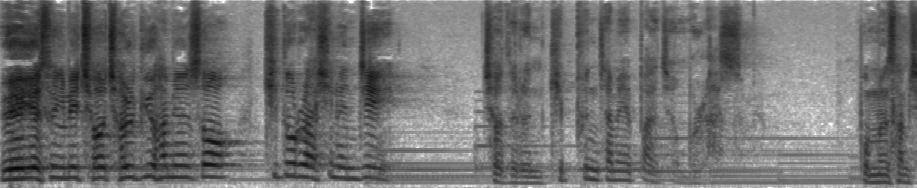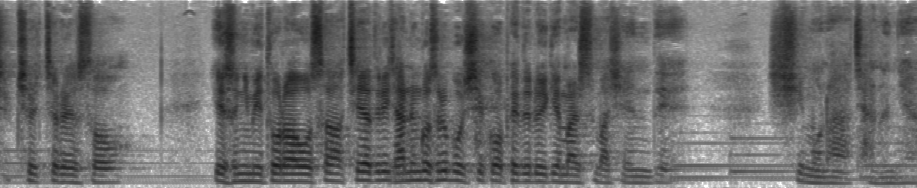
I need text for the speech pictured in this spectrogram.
왜 예수님이 저 절규하면서 기도를 하시는지 저들은 깊은 잠에 빠져 몰랐습니다. 본문 37절에서 예수님이 돌아오사 제자들이 자는 것을 보시고 베드로에게 말씀하시는데 시몬아 자느냐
